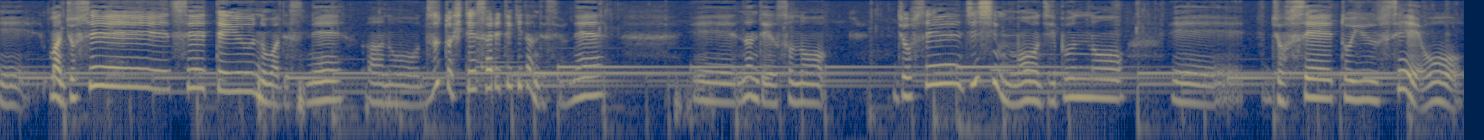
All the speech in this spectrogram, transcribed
えー、まあ、女性性っていうのはですねあのずっと否定されてきたんですよね。えー、なんでその女性自身も自分の、えー、女性という性を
